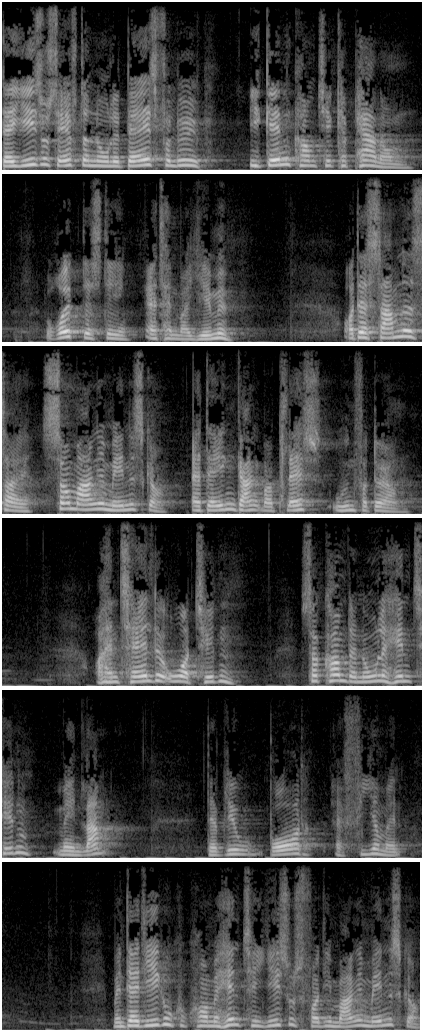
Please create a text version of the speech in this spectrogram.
Da Jesus efter nogle dages forløb igen kom til Kapernaum, rygtes det, at han var hjemme. Og der samlede sig så mange mennesker, at der ikke engang var plads uden for døren. Og han talte ord til dem. Så kom der nogle hen til dem med en lam, der blev båret af fire mand. Men da de ikke kunne komme hen til Jesus for de mange mennesker,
